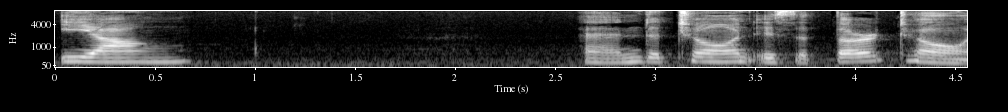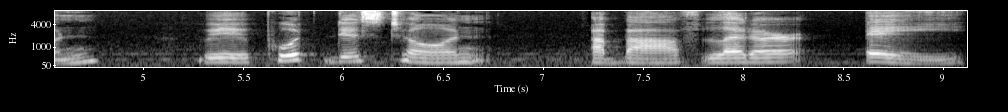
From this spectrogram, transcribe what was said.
yang and the tone is the third tone. We put this tone above letter A.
